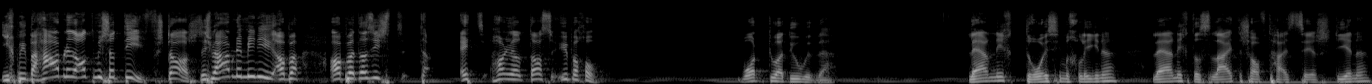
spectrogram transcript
Ich bin überhaupt nicht administrativ, verstehst du? Das ist überhaupt nicht meine, aber, aber das ist, jetzt habe ich halt das bekommen. What do I do with that? Lerne ich treu im Kleinen, lerne ich, dass Leidenschaft heisst zuerst dienen.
